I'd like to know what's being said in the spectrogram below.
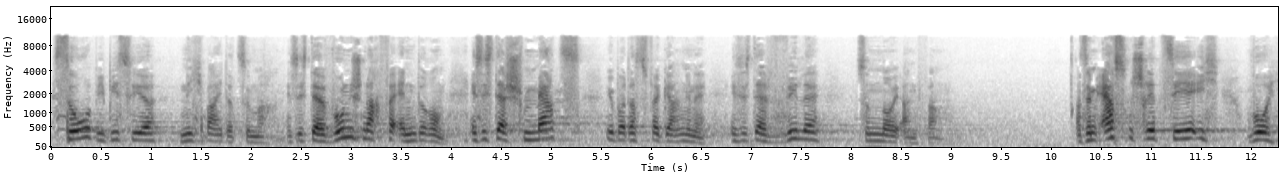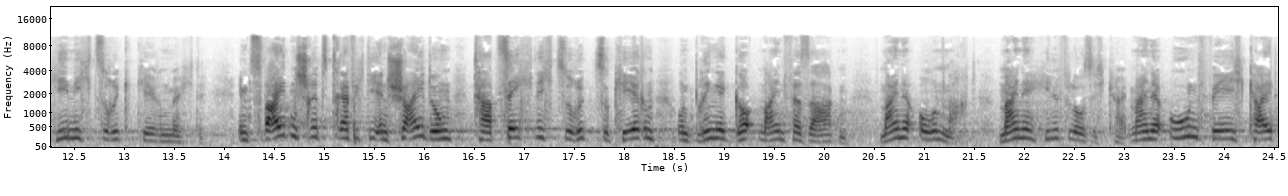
So wie bisher nicht weiterzumachen. Es ist der Wunsch nach Veränderung. Es ist der Schmerz über das Vergangene. Es ist der Wille zum Neuanfang. Also im ersten Schritt sehe ich, wohin ich zurückkehren möchte. Im zweiten Schritt treffe ich die Entscheidung, tatsächlich zurückzukehren und bringe Gott mein Versagen, meine Ohnmacht, meine Hilflosigkeit, meine Unfähigkeit,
